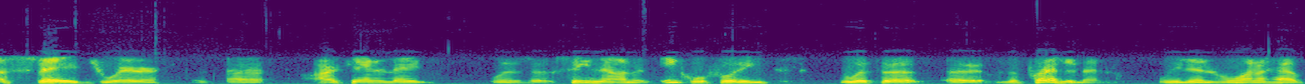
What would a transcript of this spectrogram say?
a stage where uh, our candidate was uh, seen on an equal footing with uh, uh, the president. We didn't want to have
